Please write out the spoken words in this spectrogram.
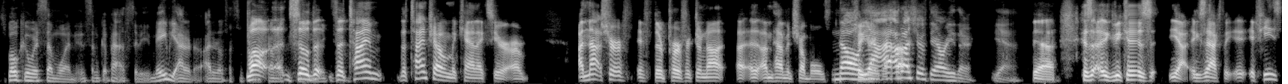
spoken with someone in some capacity. Maybe I don't know. I don't know if that's Well, uh, so the the time the time travel mechanics here are, I'm not sure if, they're perfect or not. I, I'm having trouble. No, yeah, I, I'm not sure if they are either. Yeah. Yeah, because because yeah, exactly. If he's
